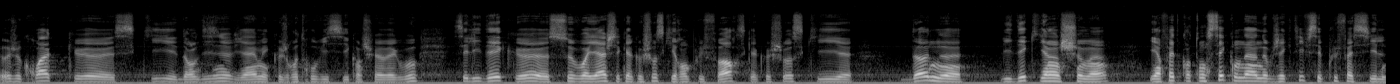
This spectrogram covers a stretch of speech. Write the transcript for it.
je crois que ce qui est dans le 19e et que je retrouve ici quand je suis avec vous, c'est l'idée que ce voyage, c'est quelque chose qui rend plus fort, c'est quelque chose qui euh, donne l'idée qu'il y a un chemin. Et en fait, quand on sait qu'on a un objectif, c'est plus facile.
